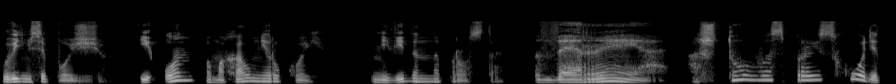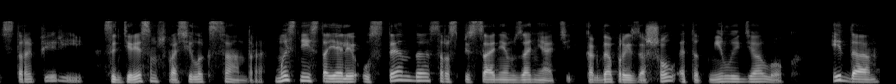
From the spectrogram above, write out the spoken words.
Увидимся позже. И он помахал мне рукой невиданно просто. «Верея, а что у вас происходит, стропери?» С интересом спросила Ксандра. Мы с ней стояли у стенда с расписанием занятий, когда произошел этот милый диалог. И да,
